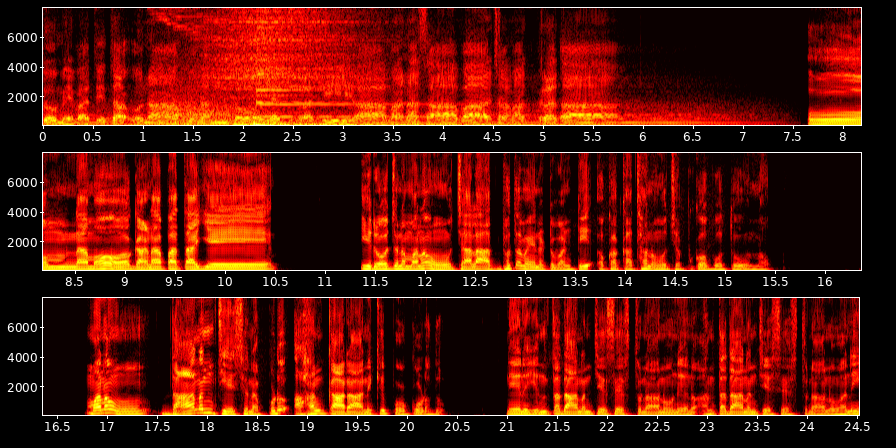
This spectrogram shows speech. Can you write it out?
कर्तुमिवतित उना पुनन्तो यत्र धीरा मनसा वाचमक्रत ఓం నమో గణపతయే ఈ రోజున మనం చాలా అద్భుతమైనటువంటి ఒక కథను చెప్పుకోబోతూ ఉన్నాం మనం దానం చేసినప్పుడు అహంకారానికి పోకూడదు నేను ఇంత దానం చేసేస్తున్నాను నేను అంత దానం చేసేస్తున్నాను అని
